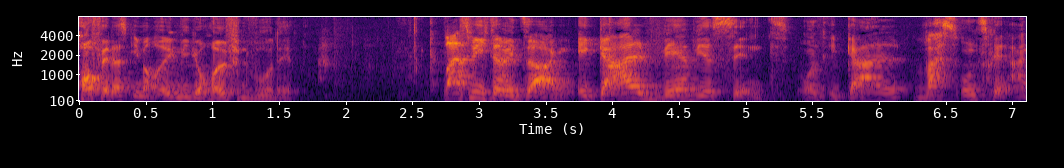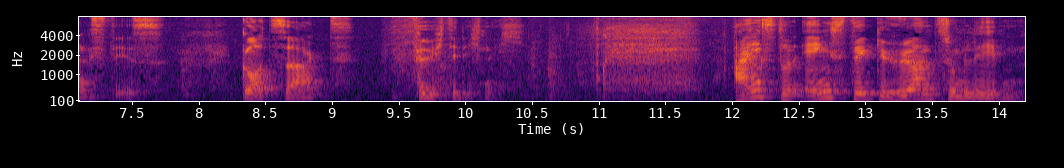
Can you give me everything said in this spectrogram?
hoffe, dass ihm auch irgendwie geholfen wurde. Was will ich damit sagen? Egal wer wir sind und egal was unsere Angst ist, Gott sagt, fürchte dich nicht. Angst und Ängste gehören zum Leben.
